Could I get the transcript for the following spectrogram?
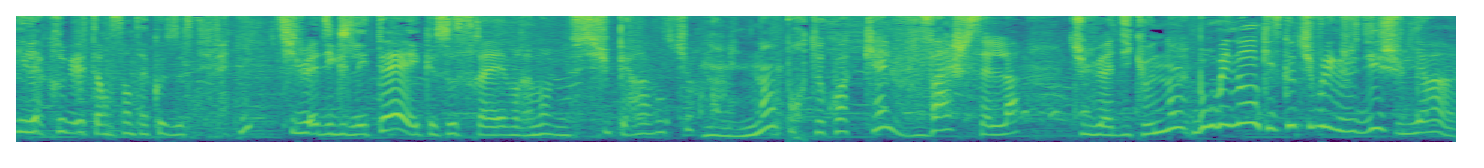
Il a cru que j'étais enceinte à cause de Stéphanie. Tu lui as dit que je l'étais et que ce serait vraiment une super aventure. Non, mais n'importe quoi. Quelle vache celle-là Tu lui as dit que non. Bon, mais non, qu'est-ce que tu voulais que je dise, Julia?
